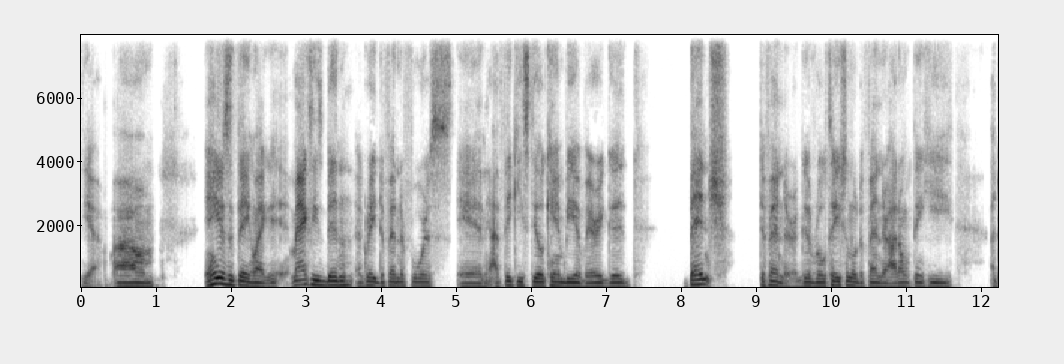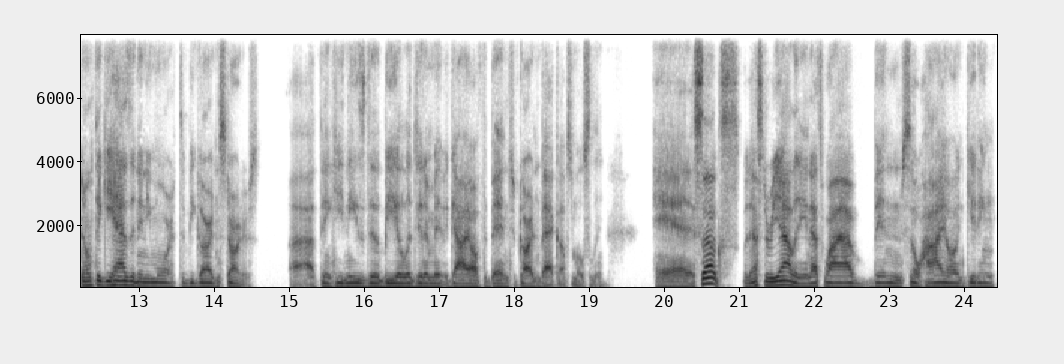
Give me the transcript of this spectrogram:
Yeah. Um, and here's the thing: like Maxi's been a great defender for us, and I think he still can be a very good bench defender, a good rotational defender. I don't think he I don't think he has it anymore to be guarding starters. I think he needs to be a legitimate guy off the bench, guarding backups mostly. And it sucks, but that's the reality. And that's why I've been so high on getting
